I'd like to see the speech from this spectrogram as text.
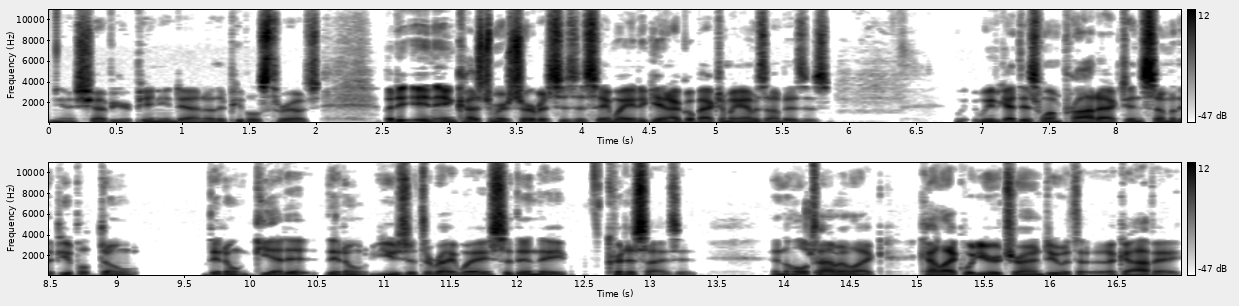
you know shove your opinion down other people's throats. But in, in customer service is the same way. And again, I go back to my Amazon business. We've got this one product, and some of the people don't they don't get it, they don't use it the right way, so then they criticize it. And the whole sure. time I'm like, kind of like what you were trying to do with agave.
